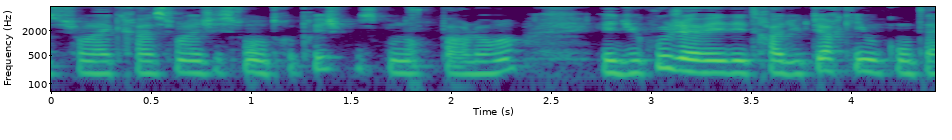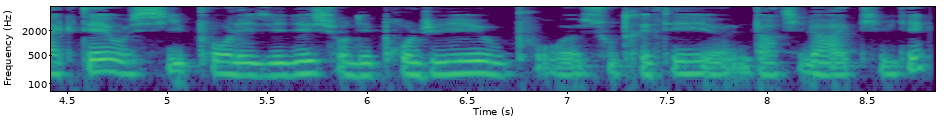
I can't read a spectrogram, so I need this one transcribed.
sur la création et la gestion d'entreprise. Je pense qu'on en reparlera. Et du coup j'avais des traducteurs qui me contactaient aussi pour les aider sur des projets ou pour sous-traiter une partie de leur activité.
